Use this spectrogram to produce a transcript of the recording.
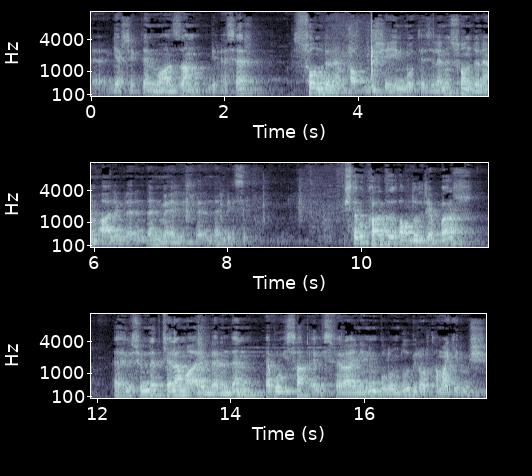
Eee, gerçekten muazzam bir eser. Son dönem şeyin Mutezile'nin son dönem alimlerinden, müelliflerinden birisi. İşte bu Kadı Abdülcebbar ehli sünnet kelam alimlerinden Ebu İshak el-İsferayni'nin bulunduğu bir ortama girmiş.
